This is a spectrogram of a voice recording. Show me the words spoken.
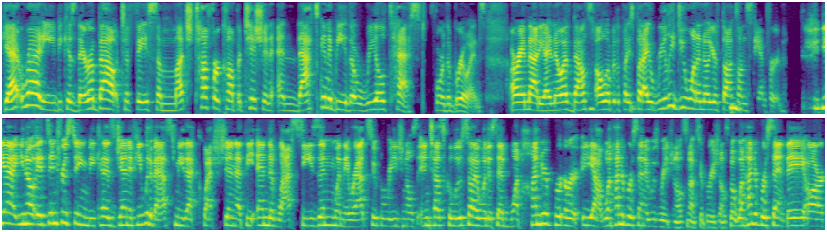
get ready because they're about to face some much tougher competition and that's going to be the real test for the Bruins. All right, Maddie, I know I've bounced all over the place, but I really do want to know your thoughts mm. on Stanford. Yeah, you know, it's interesting because Jen, if you would have asked me that question at the end of last season when they were at Super Regionals in Tuscaloosa, I would have said 100 per, or yeah, 100% it was regionals, not Super Regionals, but 100% they are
